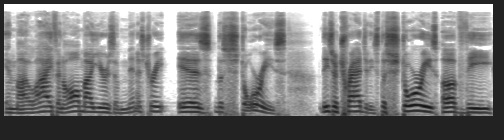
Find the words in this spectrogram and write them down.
in my life and all my years of ministry is the stories. These are tragedies. The stories of the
